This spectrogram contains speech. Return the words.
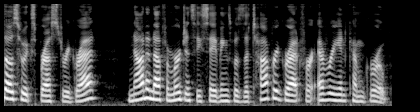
those who expressed regret, not enough emergency savings was the top regret for every income group,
